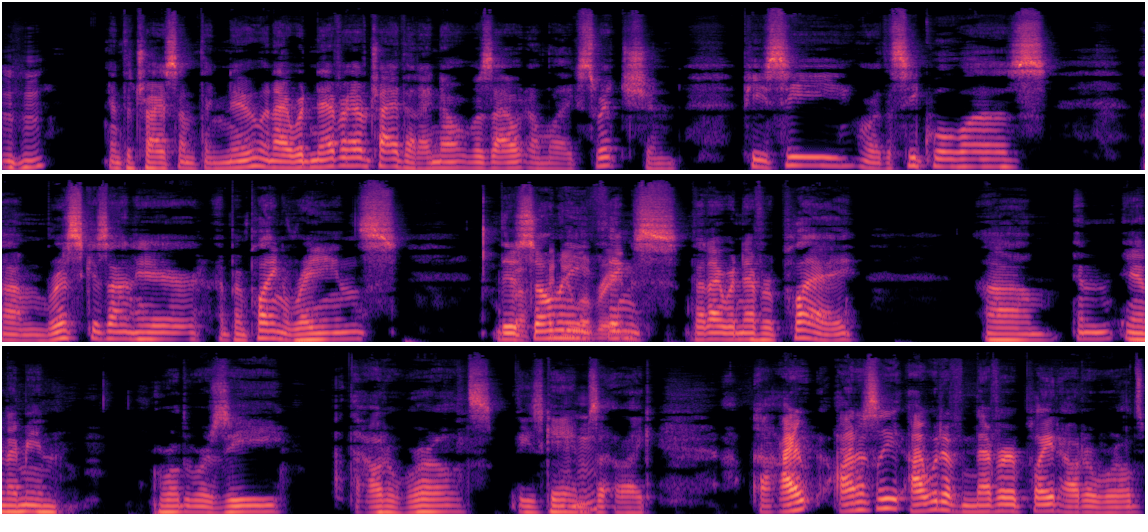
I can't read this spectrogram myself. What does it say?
Mm-hmm. and to try something new. And I would never have tried that. I know it was out on like Switch and PC, or the sequel was. Um, Risk is on here. I've been playing Reigns. There's so many Reigns. things that I would never play. Um, and and I mean, World War Z, The Outer Worlds, these games Mm-hmm. that like. I honestly, I would have never played Outer Worlds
